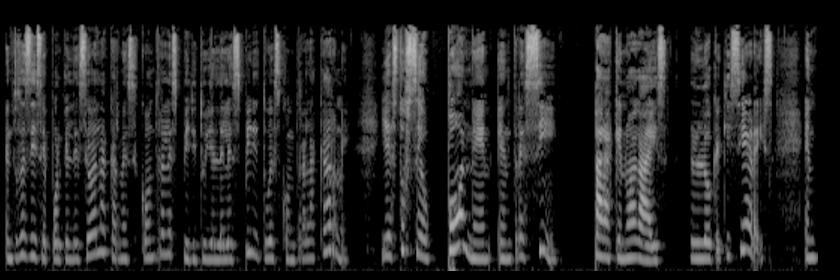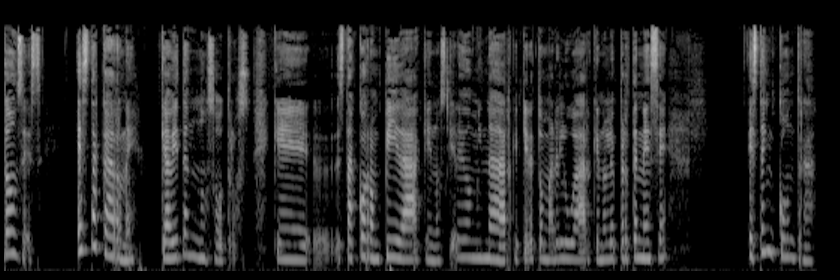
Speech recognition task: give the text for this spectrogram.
Entonces dice, porque el deseo de la carne es contra el Espíritu y el del Espíritu es contra la carne. Y estos se oponen entre sí para que no hagáis lo que quisierais. Entonces, esta carne que habita en nosotros, que eh, está corrompida, que nos quiere dominar, que quiere tomar el lugar que no le pertenece, está en contra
